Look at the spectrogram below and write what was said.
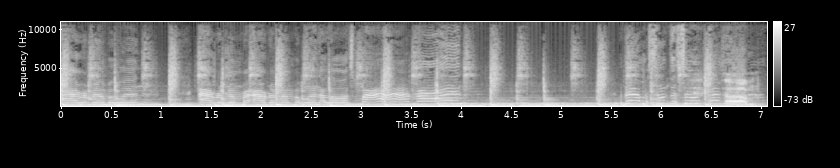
I remember when, I remember, I remember when I lost my mind. Um,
